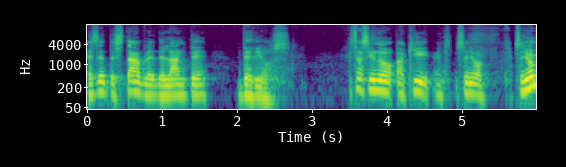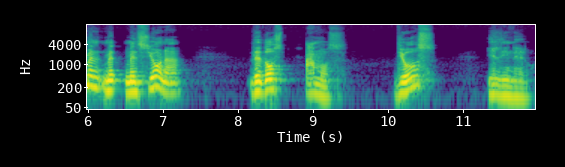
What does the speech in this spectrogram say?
es detestable delante de Dios. ¿Qué está haciendo aquí el Señor? El Señor menciona de dos amos, Dios y el dinero.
